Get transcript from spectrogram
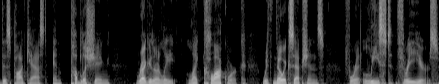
this podcast and publishing regularly like clockwork with no exceptions for at least three years.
